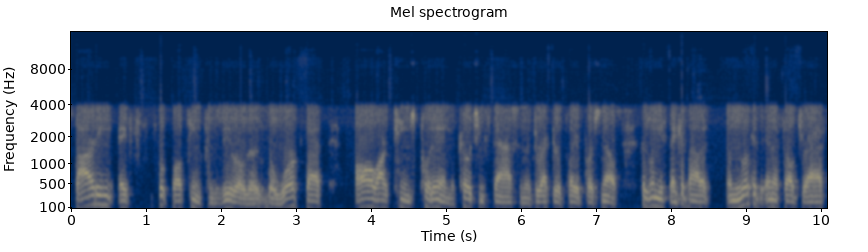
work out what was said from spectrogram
starting a football team from zero, the, the work that all our teams put in, the coaching staffs and the director of player personnel. Because when you think about it, when you look at the NFL draft,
